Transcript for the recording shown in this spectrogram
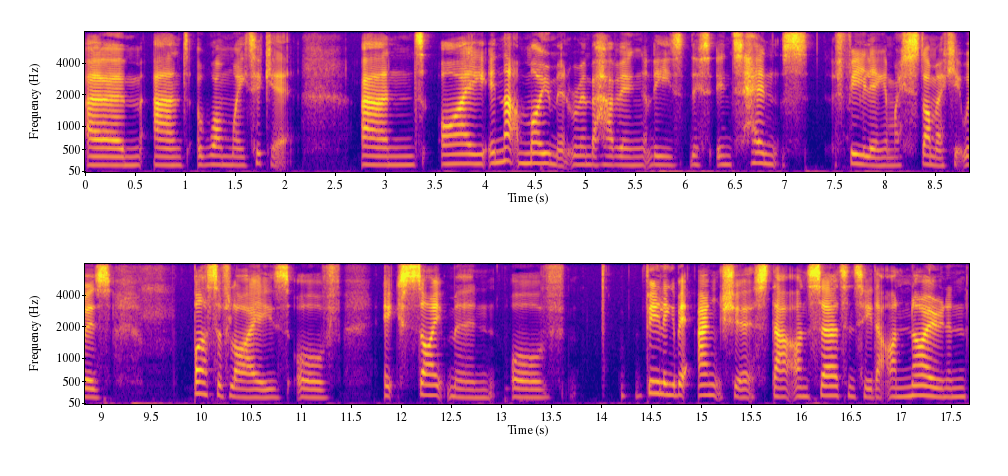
um, and a one way ticket. And I, in that moment, remember having these this intense feeling in my stomach. It was butterflies of excitement, of feeling a bit anxious, that uncertainty, that unknown. And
